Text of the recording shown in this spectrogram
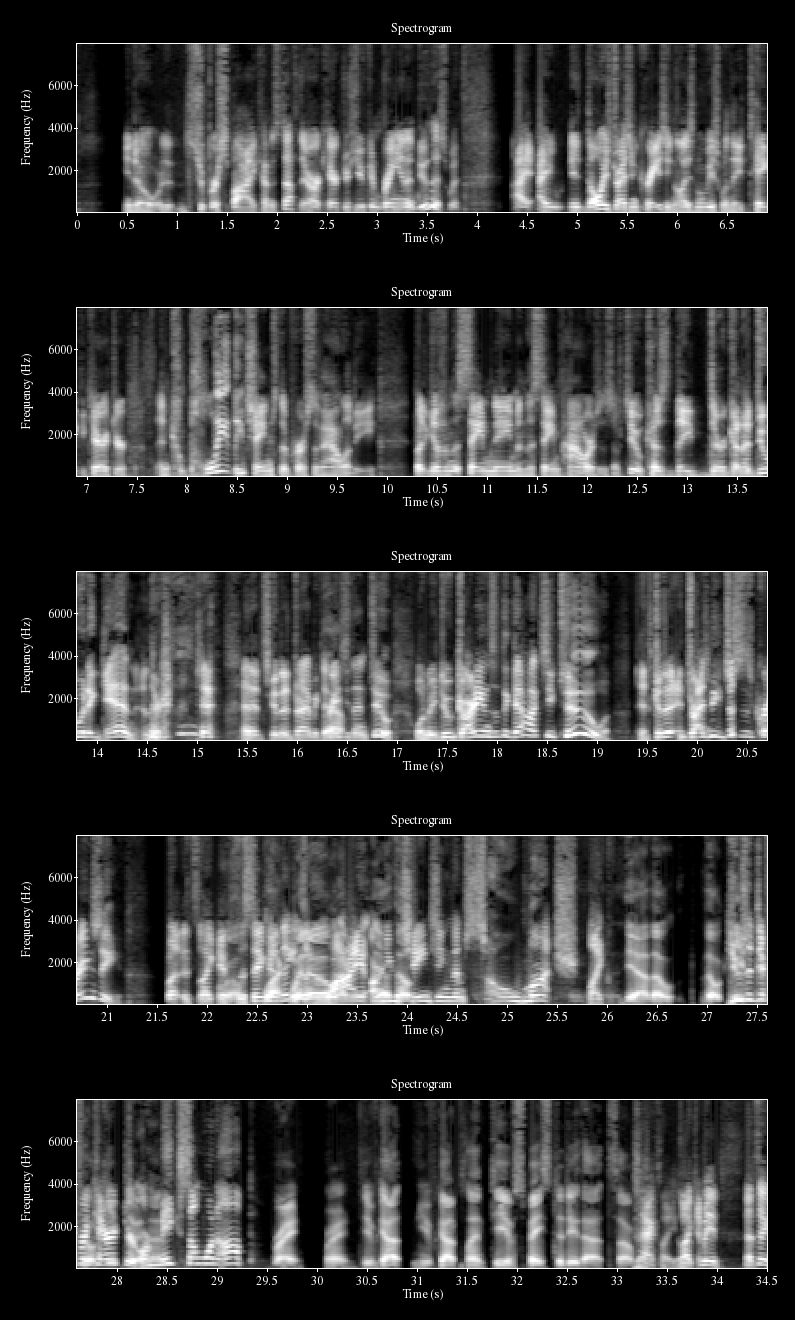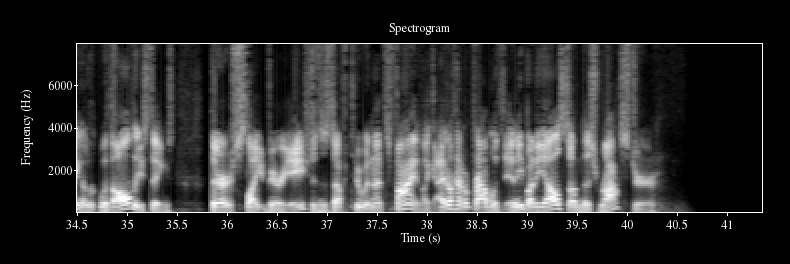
you know, super spy kind of stuff. There are characters you can bring in and do this with. I, I it always drives me crazy in all these movies when they take a character and completely change their personality, but give them the same name and the same powers and stuff too, because they they're gonna do it again, and they're gonna, and it's gonna drive me crazy yeah. then too. When we do Guardians of the Galaxy two, it's gonna it drives me just as crazy. But it's like well, it's the same Black kind of thing. Widow, like, why I mean, are yeah, you changing them so much? Like, yeah, they'll they'll keep, use a different character or that. make someone up. Right, right. You've got you've got plenty of space to do that. So exactly. Like, I mean, the thing with all these things, there are slight variations and stuff too, and that's fine. Like, I don't have a problem with anybody else on this roster.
